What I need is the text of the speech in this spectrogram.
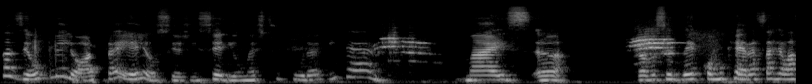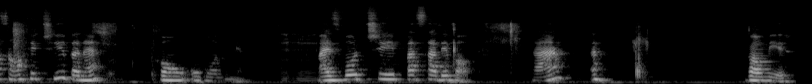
fazer o melhor para ele, ou seja, inserir uma estrutura interna. Mas uh, para você ver como que era essa relação afetiva, né, com o monumento. Uhum. Mas vou te passar de volta, tá? Valmir,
